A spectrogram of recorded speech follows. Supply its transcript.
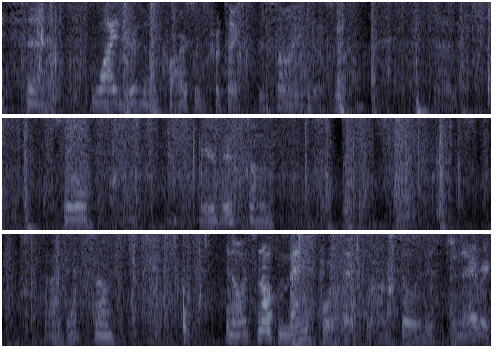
It's uh, wider than the car, so it protects the sides as well. Um, so here is. Um, I guess um, you know it's not meant for Tesla, so it is generic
